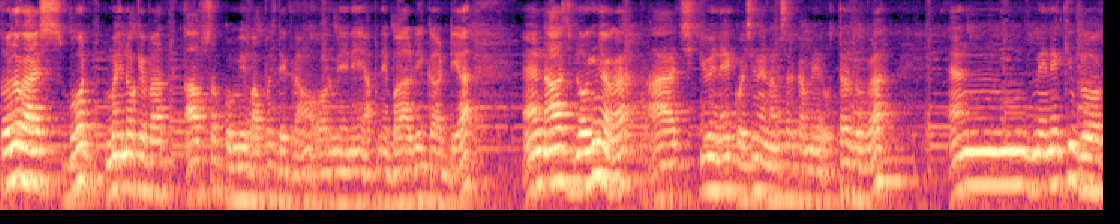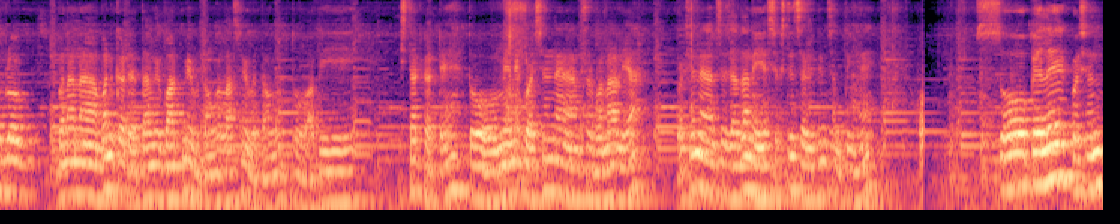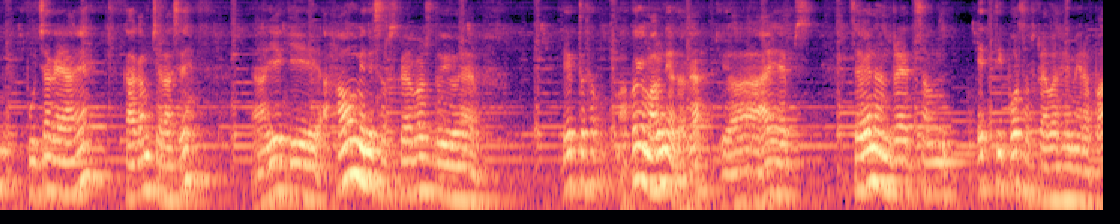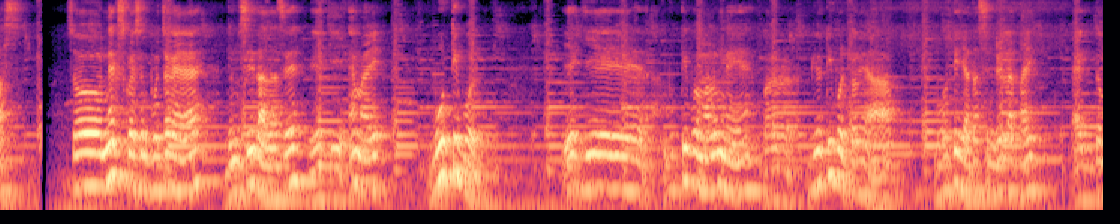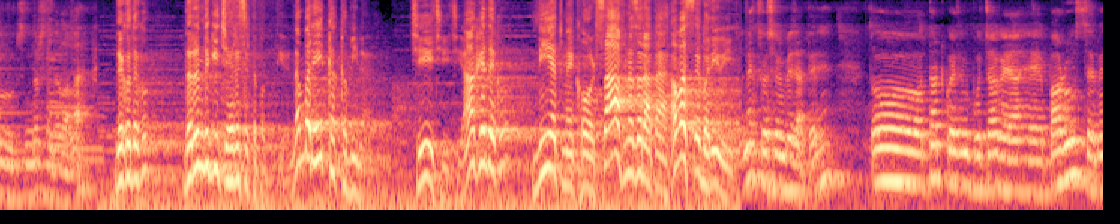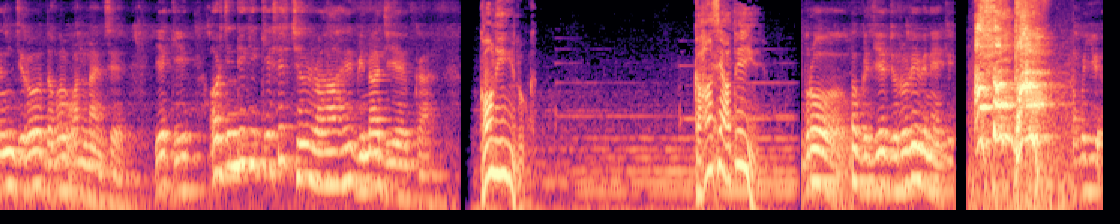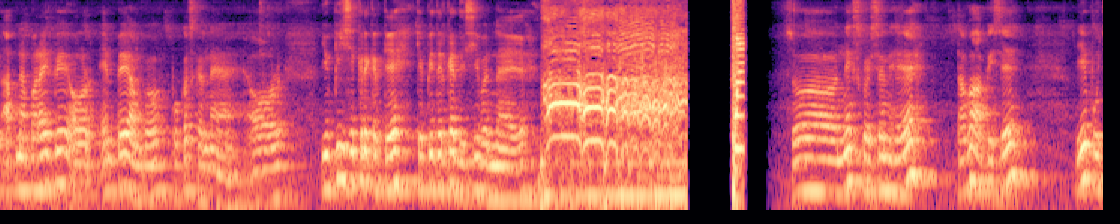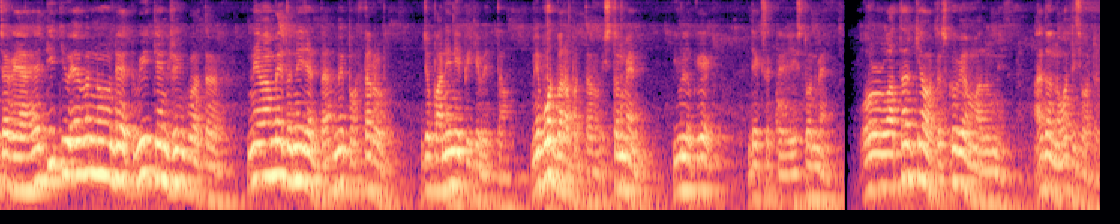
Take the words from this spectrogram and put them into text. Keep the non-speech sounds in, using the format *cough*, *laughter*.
So hello guys बहुत महीनों के बाद आप सबको मैं वापस देख रहा हूँ और मैंने अपने बाल भी काट दिया। एंड आज ब्लॉगिंग नहीं होगा, आज Q N question and answer का मैं उत्तर दूँगा। एंड मैंने क्यों ब्लॉग ब्लॉग बनाना बंद कर देता मैं बाद में बताऊँगा लास्ट में बताऊँगा। तो अभी स्टार्ट करते हैं। तो मैंने क्वेश्चन एंड आंसर बना लिया। क्वेश्चन एंड आंसर ज़्यादा नहीं है सिक्सटीन सेवनटीन समथिंग है। सो so, पहले क्वेश्चन पूछा गया है कागम चेरा से। ये कि how many subscribers do you have एक तो सब ये मालूम नहीं आता क्या? I have seven hundred some eighty four subscriber है मेरा पास। सो नेक्स्ट क्वेश्चन पूछा गया है जुमसी दादा से ये कि एम आई ब्यूटीफुल ये कि ये ब्यूटीफुल मालूम नहीं है पर ब्यूटीफुल तो है आप। बहुत ही ज़्यादा सिंड्रेला टाइप एकदम सुंदर सुंदर वाला। देखो देखो दरिंदगी चेहरे से टपकती है। नंबर एक का कभी ना जी जी जी आँखें देखो। नीयत में खोट साफ़ नज़र आता है हवस से भरी हुई। नेक्स्ट क्वेश्चन पे जाते हैं। तो थर्ड क्वेश्चन पूछा गया है Paru seven zero double one nine से। ये कि और ज़िंदगी कैसे चल रहा है बिना जीएफ का? कौन है ये लोग? कहाँ से आते हैं ये? ब्रो जीएफ ज़रूरी भी नहीं है कि हमको अपना पढ़ाई पे और एम पे हमको फोकस करना है और यूपी से कर करके कैपिटल का डीसी बनना है। सो नेक्स्ट क्वेश्चन है, तबा आपी से ये पूछा गया है did you ever know that we can drink water नहीं वहाँ मैं तो नहीं जानता, मैं पत्थर हूँ, जो पानी नहीं पी के बेचता हूँ। मैं बहुत बड़ा पत्थर हूँ स्टोन मैन यू लोग देख सकते हैं स्टोन मैन और वाटर क्या होता है, उसको भी हम मालूम नहीं। I don't know is water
